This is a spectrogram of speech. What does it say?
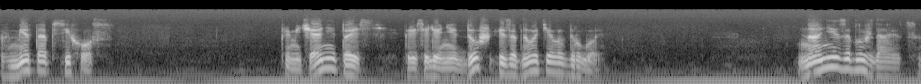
в метапсихоз. Примечание, то есть переселение душ из одного тела в другое. Но они заблуждаются.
